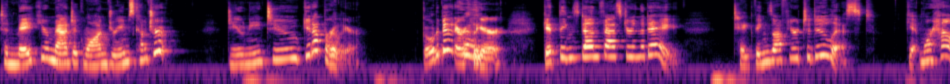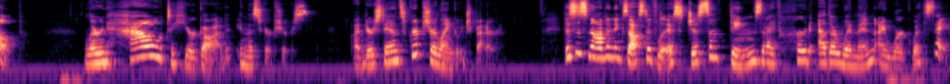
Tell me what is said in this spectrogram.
to make your magic wand dreams come true? Do you need to get up earlier? Go to bed earlier? Get things done faster in the day? Take things off your to do list? Get more help? Learn how to hear God in the scriptures? Understand scripture language better? This is not an exhaustive list, just some things that I've heard other women I work with say.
